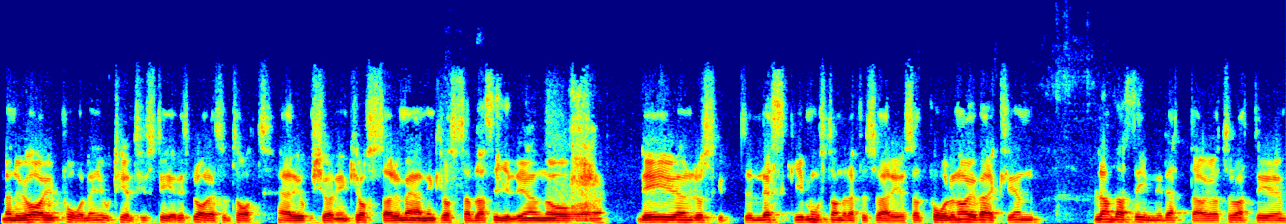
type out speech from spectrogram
Men nu har ju Polen gjort helt hysteriskt bra resultat här i uppkörningen. Krossar Rumänien, krossar Brasilien och eh, det är ju en ruskigt läskig motståndare för Sverige. Så att Polen har ju verkligen blandat sig in i detta och jag tror att det är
